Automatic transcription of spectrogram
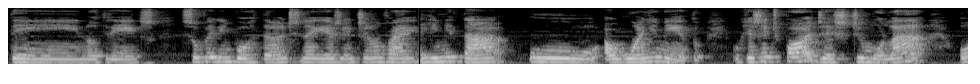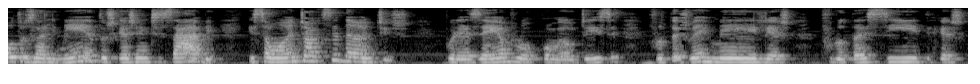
tem nutrientes super importantes, né? E a gente não vai limitar o, algum alimento. O que a gente pode é estimular outros alimentos que a gente sabe que são antioxidantes. Por exemplo, como eu disse, frutas vermelhas, frutas cítricas,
